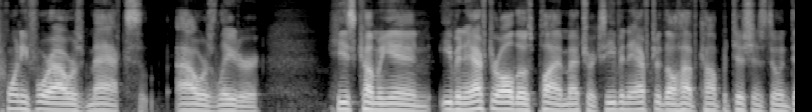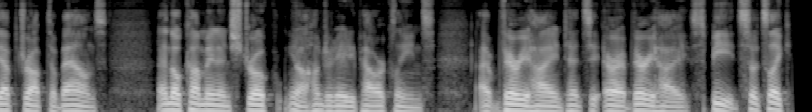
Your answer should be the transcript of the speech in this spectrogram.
24 hours max hours later, he's coming in even after all those plyometrics, even after they'll have competitions doing depth drop to bounds and they'll come in and stroke, you know, 180 power cleans at very high intensity or at very high speed. So it's like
